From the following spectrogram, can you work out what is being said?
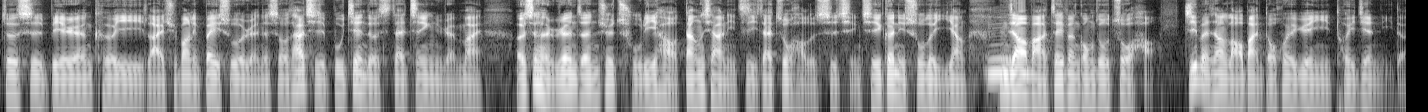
就是别人可以来去帮你背书的人的时候，他其实不见得是在经营人脉，而是很认真去处理好当下你自己在做好的事情。其实跟你说的一样，你只要把这份工作做好，基本上老板都会愿意推荐你的。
